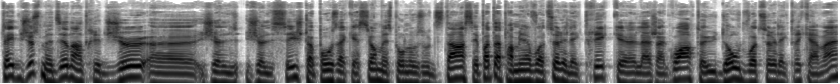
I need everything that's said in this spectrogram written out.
peut-être juste me dire d'entrée de jeu, euh, je, le sais, je te pose la question, mais c'est pour nos auditeurs. C'est pas ta première voiture électrique, la Jaguar. Tu as eu d'autres voitures électriques avant.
